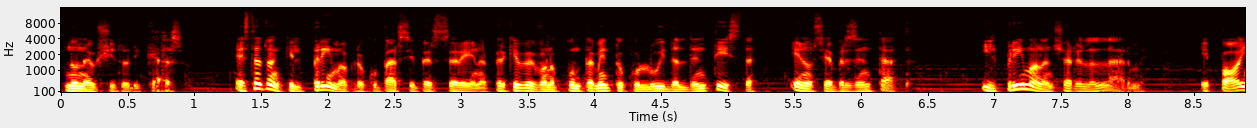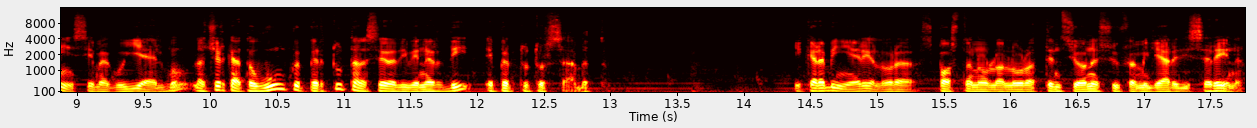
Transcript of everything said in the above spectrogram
non è uscito di casa. È stato anche il primo a preoccuparsi per Serena perché aveva un appuntamento con lui dal dentista e non si è presentata. Il primo a lanciare l'allarme e poi, insieme a Guglielmo, l'ha cercata ovunque per tutta la sera di venerdì e per tutto il sabato. I carabinieri allora spostano la loro attenzione sui familiari di Serena.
